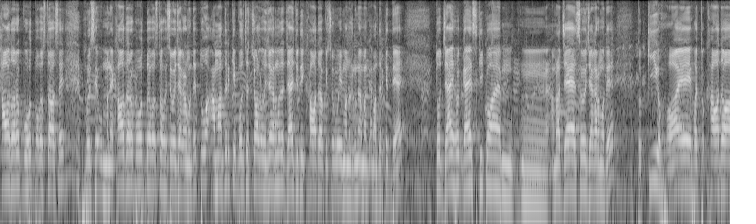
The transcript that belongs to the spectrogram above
খাওয়া দাওয়ারও বহুত ব্যবস্থা আছে হয়েছে মানে খাওয়া দাওয়ারও বহুত ব্যবস্থা হয়েছে ওই জায়গার মধ্যে তো আমাদেরকে বলছে চল ওই জায়গার মধ্যে যাই যদি খাওয়া দাওয়া কিছু ওই মানুষগুলো আমাকে আমাদেরকে দেয় তো যাই হোক গাইস কি কয় আমরা যাই আছি ওই জায়গার মধ্যে তো কি হয়, হয়তো খাওয়া দাওয়া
